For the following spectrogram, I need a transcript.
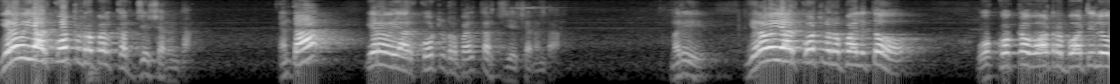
ఇరవై ఆరు కోట్ల రూపాయలు ఖర్చు చేశారంట. ఎంత? ఇరవై ఆరు కోట్ల రూపాయలు ఖర్చు చేశారంట. మరి ఇరవై ఆరు కోట్ల రూపాయలతో ఒక్కొక్క వాటర్ బాటిలు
